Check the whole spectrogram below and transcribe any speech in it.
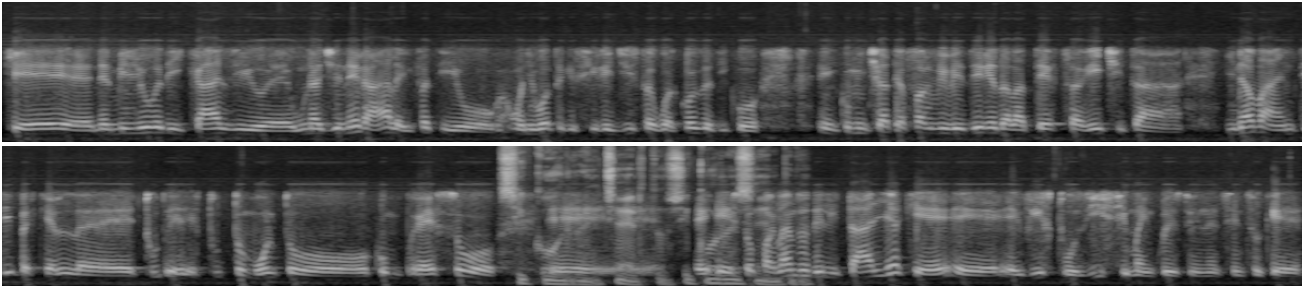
che nel migliore dei casi è una generale, infatti io ogni volta che si registra qualcosa dico eh, cominciate a farvi vedere dalla terza recita in avanti perché il, è, tutto, è, tutto, molto compresso. Si corre, eh, certo, si corre. E, sto sempre. parlando dell'Italia che è, è virtuosissima in questo, nel senso che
